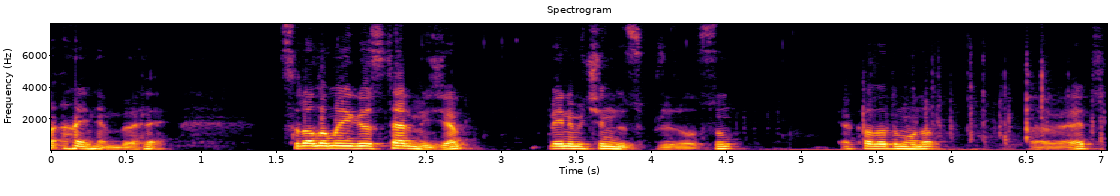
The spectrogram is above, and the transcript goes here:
Aynen böyle. Sıralamayı göstermeyeceğim. Benim için de sürpriz olsun. Yakaladım onu. Evet.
